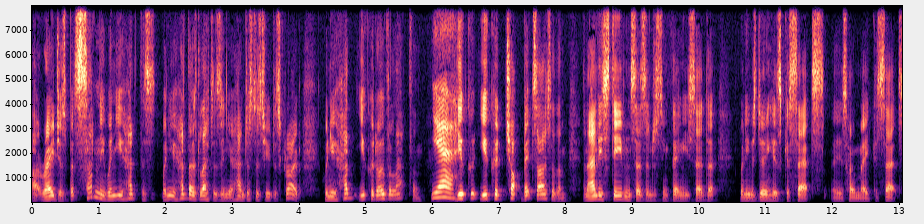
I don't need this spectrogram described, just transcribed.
outrageous. But suddenly when you had this when you had those letters in your hand just as you described when you had you could overlap them. Yeah. you could you could chop bits out of them. And andy stevens says an interesting thing. He said that when he was doing his cassettes his homemade cassettes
